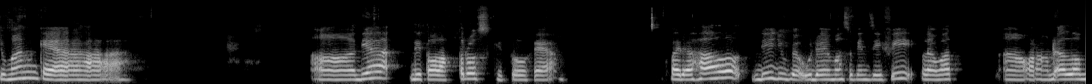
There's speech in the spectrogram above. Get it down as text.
cuman kayak uh, dia ditolak terus gitu, kayak padahal dia juga udah masukin CV lewat uh, orang dalam.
